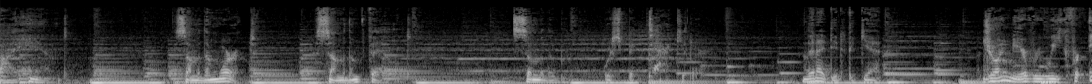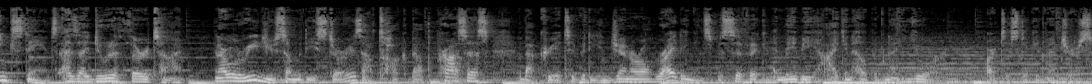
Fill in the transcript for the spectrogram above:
by hand. Some of them worked, some of them failed, some of them were spectacular. Then I did it again. Join me every week for Ink Stains as I do it a third time, and I will read you some of these stories. I'll talk about the process, about creativity in general, writing in specific, and maybe I can help ignite your artistic adventures.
